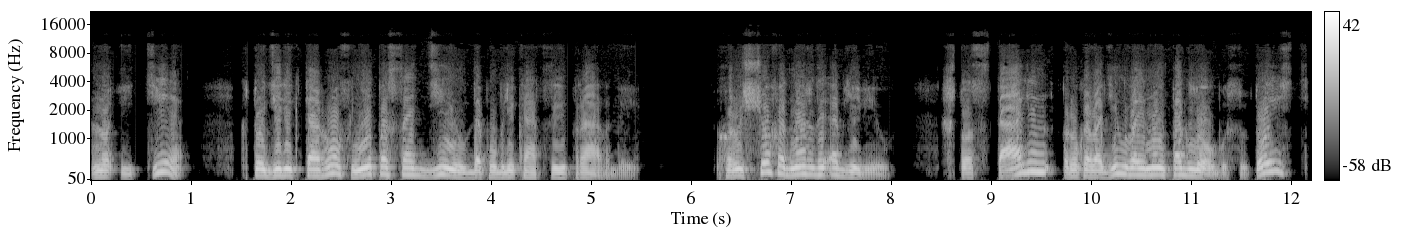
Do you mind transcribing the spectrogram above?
но и те, кто директоров не посадил до публикации правды. Хрущев однажды объявил, что Сталин руководил войной по глобусу, то есть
